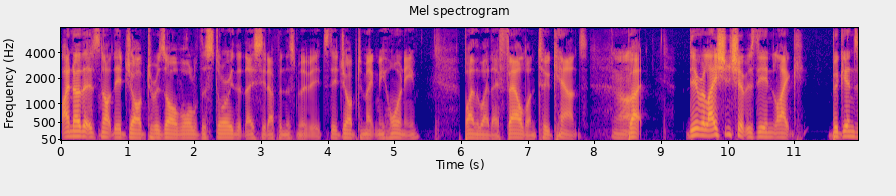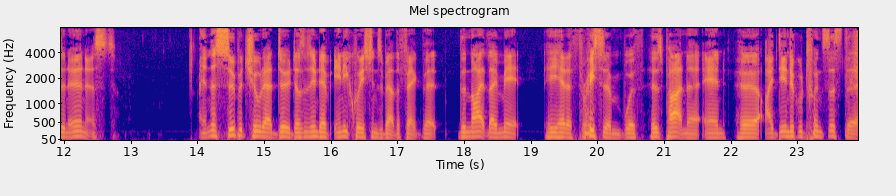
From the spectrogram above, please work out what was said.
I know that it's not their job to resolve all of the story that they set up in this movie. It's their job to make me horny. By the way, they failed on two counts. Oh. But their relationship is then like begins in earnest. And this super chilled out dude doesn't seem to have any questions about the fact that the night they met, he had a threesome with his partner and her identical twin sister,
